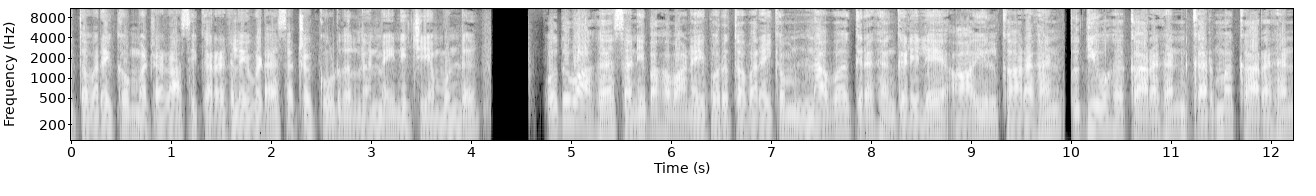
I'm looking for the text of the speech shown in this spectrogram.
பொறுத்த வரைக்கும் மற்ற ராசிக்காரர்களை விட சற்று கூடுதல் நன்மை நிச்சயம் உண்டு. பொதுவாக சனி பகவானை பொறுத்த வரைக்கும் நவ கிரகங்களிலே ஆயுள் காரகன் உத்தியோக காரகன் கர்ம காரகன்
